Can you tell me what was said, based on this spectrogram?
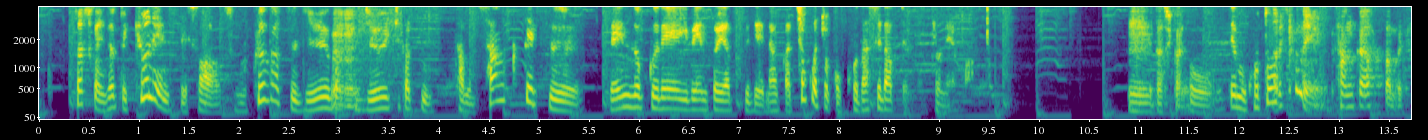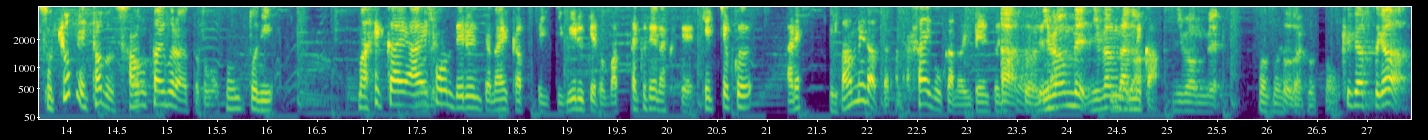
確かに、だって去年ってさ、その9月、10月、うん11月に多分3ヶ月連続でイベントやってて、なんかちょこちょこ小出しだったよね、去年は。うん、確かに。そう。でも今あれ年、去年3回あったんだけ？ど、そう、去年多分3回ぐらいあったと思う、本当に。毎回 iPhone 出るんじゃないかって言って見るけど、全く出なくて、結局、あれ ?2 番目だったかな？最後かのイベントにあ、そう、出た2番目、2番目だ。二番目か。2番目。そうそうそうそうそう。9月が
